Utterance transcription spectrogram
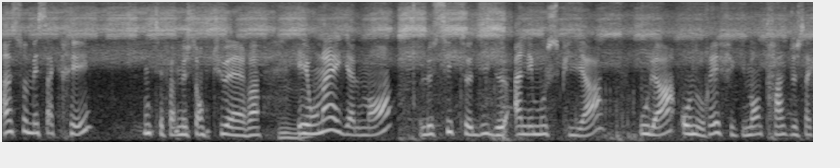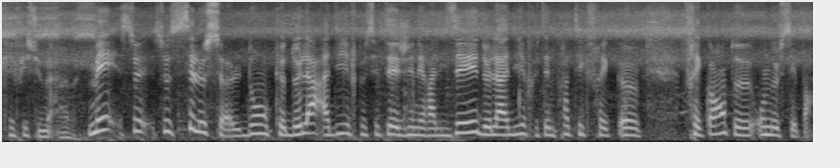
un sommet sacré ces fameux sanctuaires. hein. Et on a également le site dit de Anemospilia, où là, on aurait effectivement trace de sacrifice humain. Mais ce- ce- c'est le seul. Donc, de là à dire que c'était généralisé, de là à dire que c'était une pratique fré- euh, fréquente, euh, on ne le sait pas.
